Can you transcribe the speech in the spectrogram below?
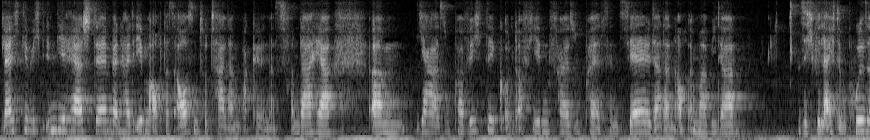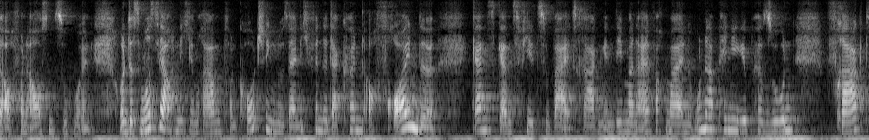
Gleichgewicht in dir herstellen, wenn halt eben auch das Außen total am Wackeln ist. Von daher, ähm, ja, super wichtig und auf jeden Fall super essentiell, da dann auch immer wieder sich vielleicht Impulse auch von außen zu holen. Und das muss ja auch nicht im Rahmen von Coaching nur sein. Ich finde, da können auch Freunde ganz, ganz viel zu beitragen, indem man einfach mal eine unabhängige Person fragt,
